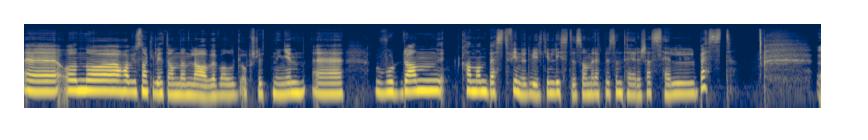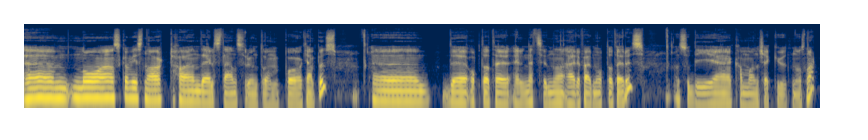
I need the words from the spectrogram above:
Eh, og nå har vi snakket litt om den lave valgoppslutningen. Eh, hvordan kan man best finne ut hvilken liste som representerer seg selv best? Eh, nå skal vi snart ha en del stands rundt om på campus. Nettsidene er i ferd med å oppdateres, så de kan man sjekke ut nå snart.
